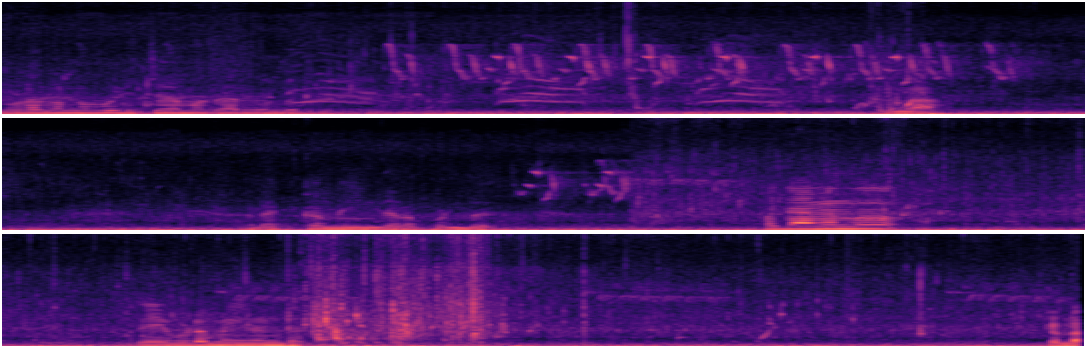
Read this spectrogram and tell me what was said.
ഇവിടെ നമ്മൾ പിടിച്ചാൽ നമുക്ക് അറിയാൻ പറ്റും. കണ്ട? ഇവിടെയൊക്കെ മീൻ കിടപ്പുണ്ട്. അപ്പോൾ ഞാനൊന്ന് ഇവിടെ മീനുണ്ട്. കണ്ട?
